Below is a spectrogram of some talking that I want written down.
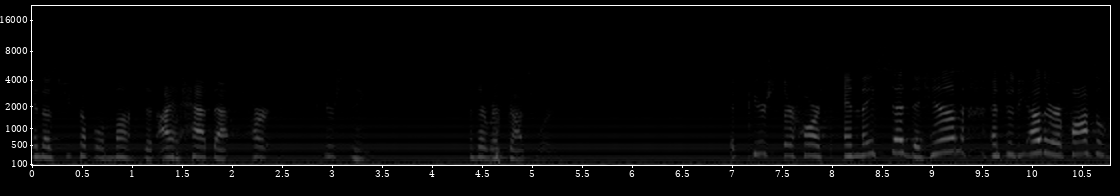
in those few couple of months that I had had that heart piercing as I read God's word. It pierced their hearts. And they said to him and to the other apostles,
